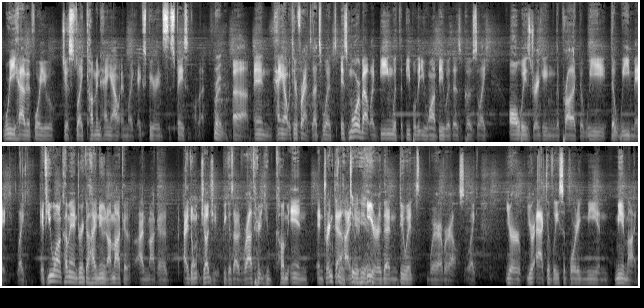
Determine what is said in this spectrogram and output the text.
We have it for you. Just like come and hang out and like experience the space and all that Right. um, and hang out with your friends. That's what it's, it's more about like being with the people that you want to be with as opposed to like always drinking the product that we that we make. Like if you want to come in and drink a high noon, I'm not gonna I'm not gonna I don't judge you because I would rather you come in and drink that Yeah, high noon here. here. than do it wherever else. Like you're you're actively supporting me and me and mine.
